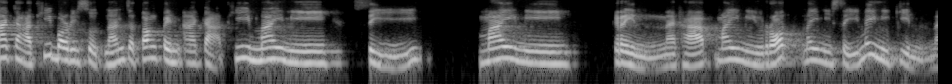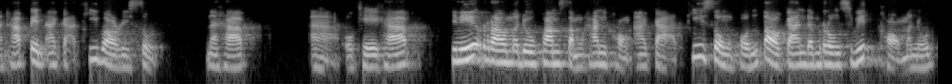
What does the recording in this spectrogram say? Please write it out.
อากาศที่บริสุทธิ์นั้นจะต้องเป็นอากาศที่ไม่มีสี ไม่มีกลิ่นนะครับ ไม่มีรส ไม่มีสี ไม่มีกลิ่นนะครับ เป็นอากาศที่บริสุทธิ์นะครับ อ่า โอเคครับ ทีนี้เรามาดูความสำคัญของอากาศที่ส่งผลต่อการดำรงชีวิตของมนุษย์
